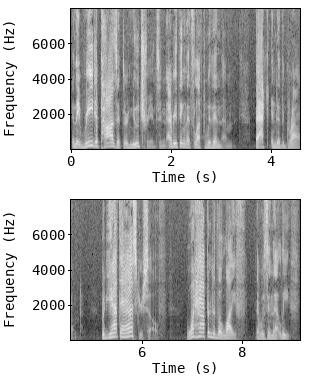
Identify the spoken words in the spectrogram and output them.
And they redeposit their nutrients and everything that's left within them back into the ground. But you have to ask yourself, what happened to the life that was in that leaf?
